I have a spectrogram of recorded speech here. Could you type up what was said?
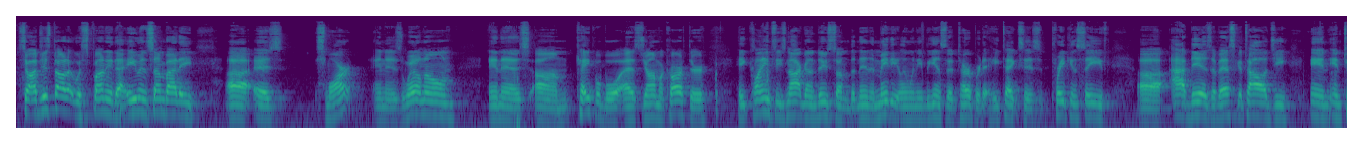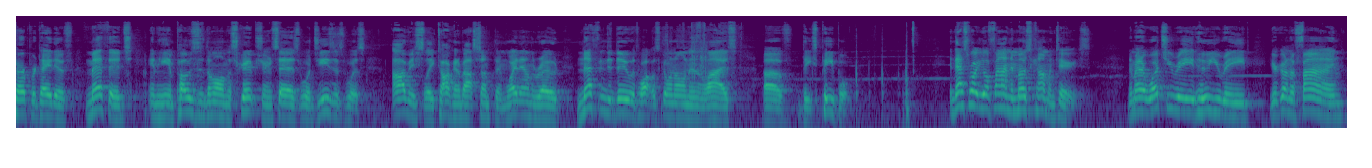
So I just thought it was funny that even somebody uh, as smart and as well known and as um, capable as John MacArthur, he claims he's not going to do something, but then immediately when he begins to interpret it, he takes his preconceived uh, ideas of eschatology and interpretative methods, and he imposes them on the scripture and says, well, Jesus was obviously talking about something way down the road, nothing to do with what was going on in the lives of these people. And that's what you'll find in most commentaries. No matter what you read, who you read, you're going to find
